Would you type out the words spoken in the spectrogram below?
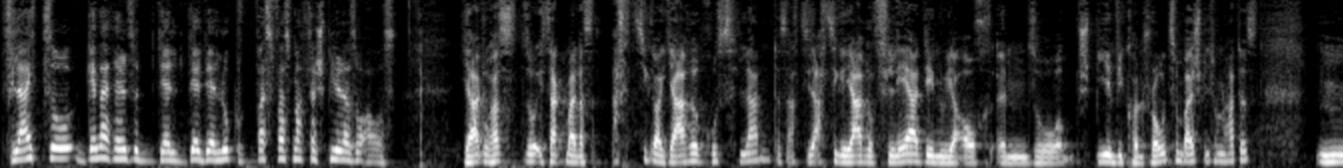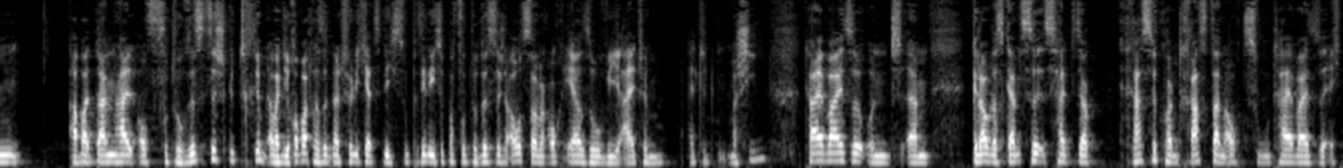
Vielleicht so generell so der, der, der Look, was, was macht das Spiel da so aus? Ja, du hast so, ich sag mal, das 80er Jahre Russland, das 80er, 80er Jahre Flair, den du ja auch in so Spielen wie Control zum Beispiel schon hattest. Mm, Aber dann halt auf futuristisch getrimmt. Aber die Roboter sind natürlich jetzt nicht super, sehen nicht super futuristisch aus, sondern auch eher so wie alte, alte Maschinen teilweise. Und ähm, genau das Ganze ist halt dieser krasse Kontrast dann auch zu teilweise echt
